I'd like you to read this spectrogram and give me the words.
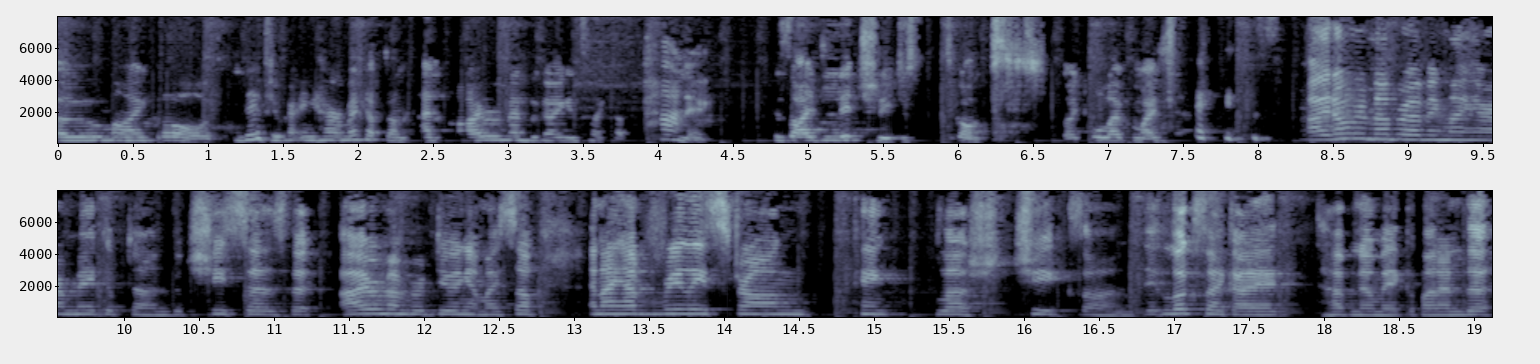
oh my God, Liv, you're getting hair and makeup done. And I remember going into like a panic because I'd literally just gone like all over my face. I don't remember having my hair and makeup done, but she says that I remember doing it myself, and I have really strong pink blush cheeks on. It looks like I have no makeup on, and the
